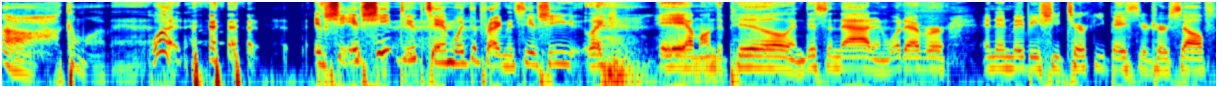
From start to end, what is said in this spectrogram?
Oh, come on, man. What? if she if she duped him with the pregnancy, if she like, hey, I'm on the pill and this and that and whatever, and then maybe she turkey basted herself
